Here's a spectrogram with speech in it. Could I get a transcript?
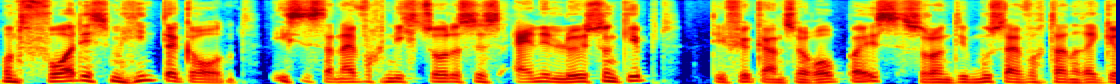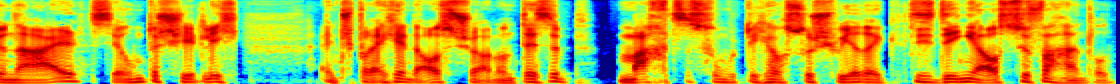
Und vor diesem Hintergrund ist es dann einfach nicht so, dass es eine Lösung gibt, die für ganz Europa ist, sondern die muss einfach dann regional sehr unterschiedlich entsprechend ausschauen. Und deshalb macht es vermutlich auch so schwierig, diese Dinge auszuverhandeln.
